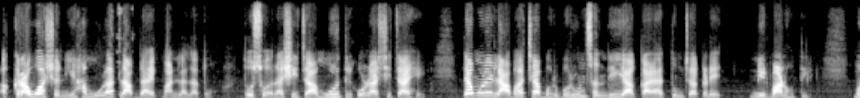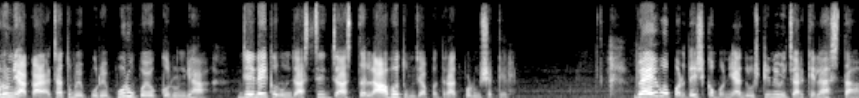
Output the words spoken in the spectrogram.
अकरावा शनी हा मुळात लाभदायक मानला जातो. तो स्वराशीचा मूळ त्रिकोण राशीचा आहे. त्यामुळे लाभाच्या भरभरून संधी या काळात तुमच्याकडे निर्माण होतील. म्हणून या काळाचा तुम्ही पुरेपूर उपयोग करून घ्या. जेणेकरून जास्तीत जास्त लाभ तुमच्या पदरात पडू शकेल. व्यय व परदेश कमन या दृष्टीने विचार केला असता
